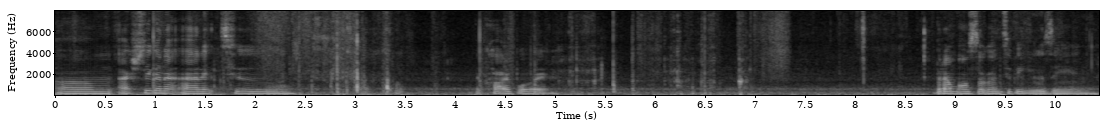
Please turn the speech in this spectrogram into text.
Um, actually gonna add it to the cardboard. But I'm also going to be using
